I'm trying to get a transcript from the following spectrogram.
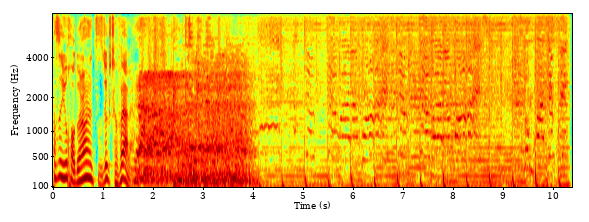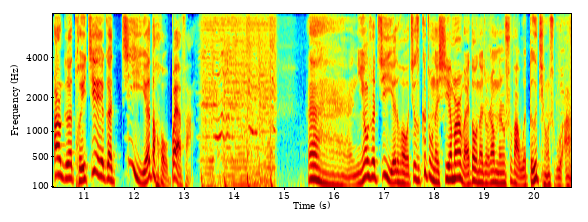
但是有好多人指这个吃饭了。二哥推荐一个戒烟的好办法。哎，你要说戒烟的话，就是各种的邪门歪道那种，让我们那种说法我都听说过啊。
